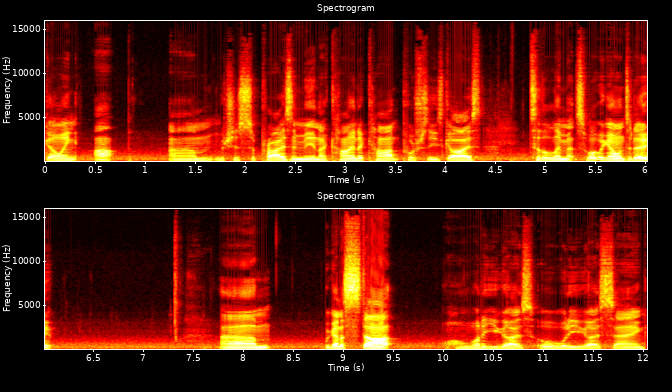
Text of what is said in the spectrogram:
going up, um, which is surprising me, and I kind of can't push these guys to the limit. So what we're going to do, um, we're going to start, oh, what are you guys, oh, what are you guys saying?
